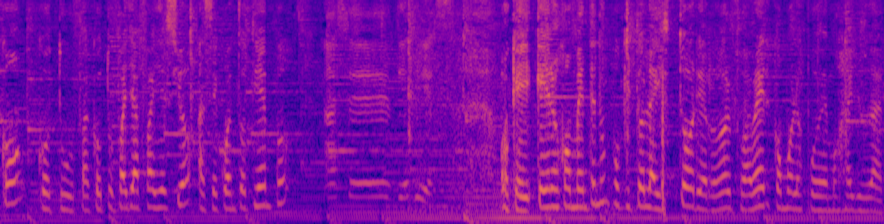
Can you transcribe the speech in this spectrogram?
con Cotufa. Cotufa ya falleció, ¿hace cuánto tiempo? Hace 10 días. Ok, que nos comenten un poquito la historia, Rodolfo, a ver cómo los podemos ayudar.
